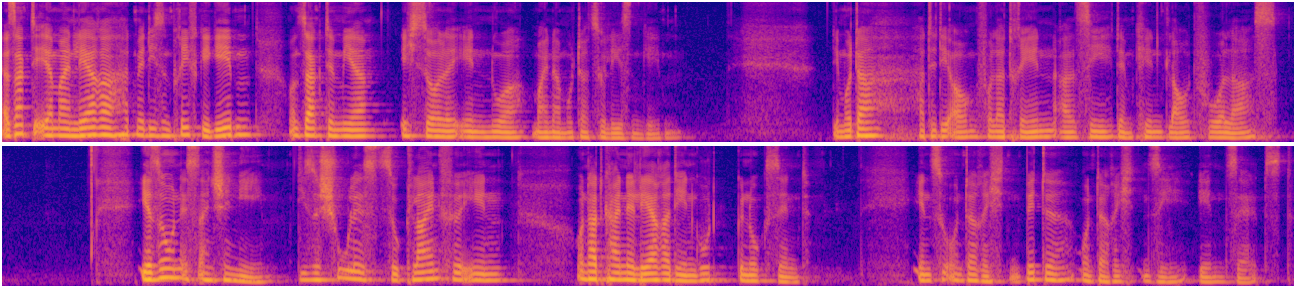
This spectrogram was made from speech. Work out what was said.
Er sagte ihr, mein Lehrer hat mir diesen Brief gegeben und sagte mir, ich solle ihn nur meiner Mutter zu lesen geben. Die Mutter hatte die Augen voller Tränen, als sie dem Kind laut vorlas. Ihr Sohn ist ein Genie. Diese Schule ist zu klein für ihn und hat keine Lehrer, die ihn gut genug sind, ihn zu unterrichten. Bitte unterrichten Sie ihn selbst.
